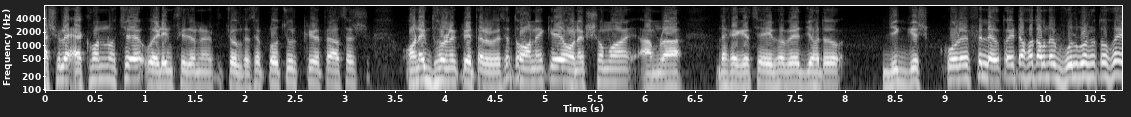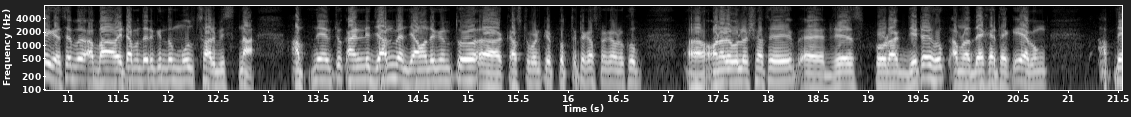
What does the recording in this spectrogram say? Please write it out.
আসলে এখন হচ্ছে ওয়েডিং সিজনে চলতেছে, প্রচুর ক্রেতা আছে অনেক ধরনের ক্রেতা রয়েছে। তো অনেকে অনেক সময় আমরা দেখা গেছে এইভাবে হয়তো জিজ্ঞেস করে ফেলে তো এটা হয়তো আমাদের ভুলবশত হয়ে গেছে, বা এটা আমাদের কিন্তু মূল সার্ভিস না। আপনি একটু কাইন্ডলি জানবেন যে আমাদের কিন্তু কাস্টমারকে প্রত্যেকটা কাস্টমারকে আমরা খুব অনারেবলের সাথে ড্রেস প্রোডাক্ট যেটাই হোক আমরা দেখা থাকি এবং আপনি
